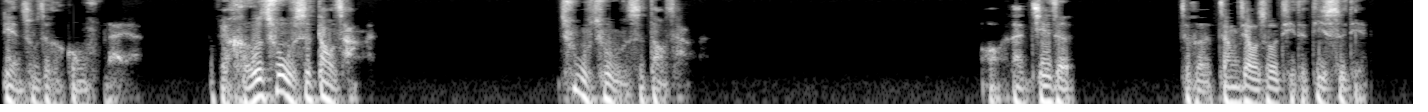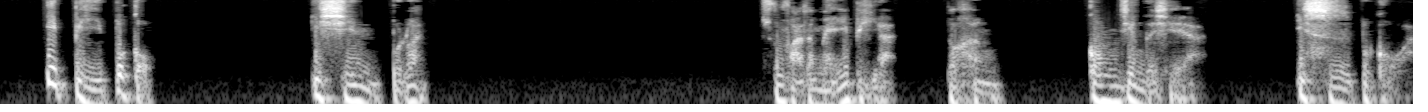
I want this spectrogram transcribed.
练出这个功夫来啊！何处是道场啊？处处是道场。哦，那接着这个张教授提的第四点，一笔不苟，一心不乱。书法的每一笔啊，都很恭敬的写啊，一丝不苟啊。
